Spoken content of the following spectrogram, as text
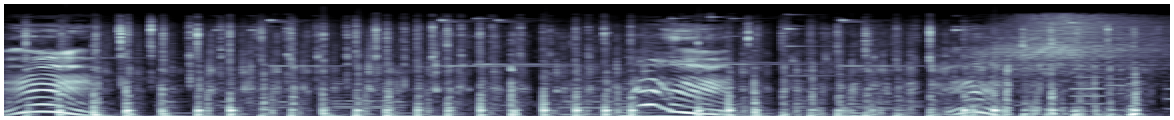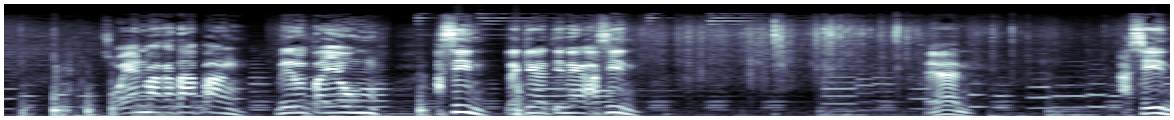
Mmm. Mmm. Mmm. So ayan mga katapang, meron tayong asin. Lagyan natin ng asin. Ayan. Asin.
